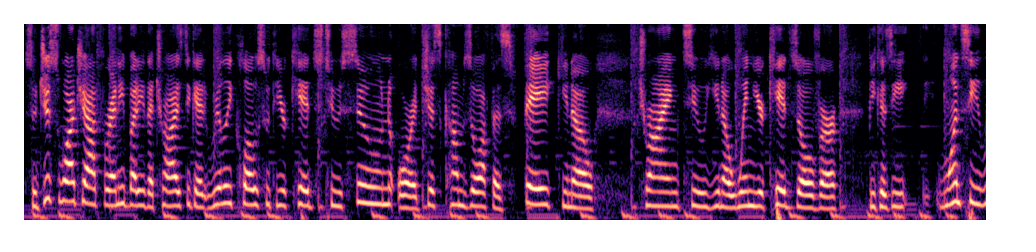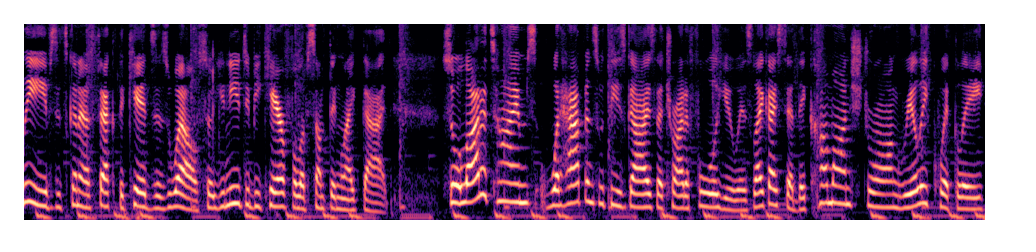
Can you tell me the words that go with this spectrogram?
So just watch out for anybody that tries to get really close with your kids too soon or it just comes off as fake, you know, trying to, you know, win your kids over because he once he leaves, it's going to affect the kids as well. So you need to be careful of something like that. So, a lot of times, what happens with these guys that try to fool you is, like I said, they come on strong really quickly.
